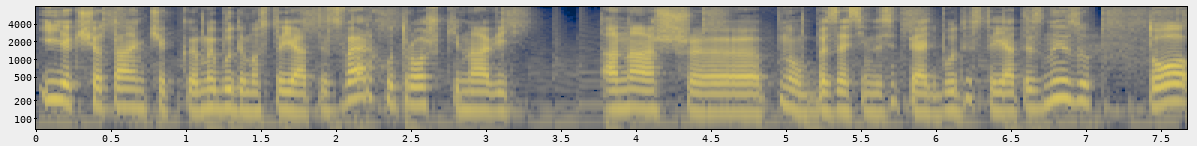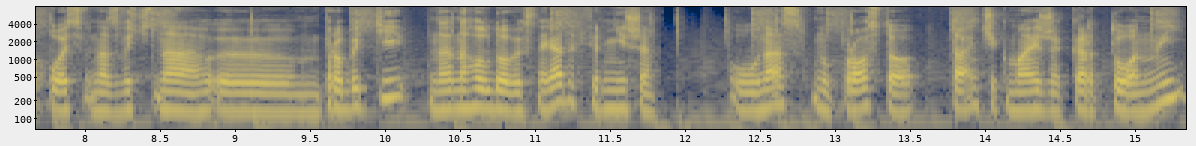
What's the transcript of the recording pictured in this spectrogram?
І якщо танчик ми будемо стояти зверху трошки навіть, а наш е, ну, БЗ-75 буде стояти знизу, то ось на, звич... на е, пробитті, на, на голдових снарядах, вірніше, у нас ну, просто танчик майже картонний,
